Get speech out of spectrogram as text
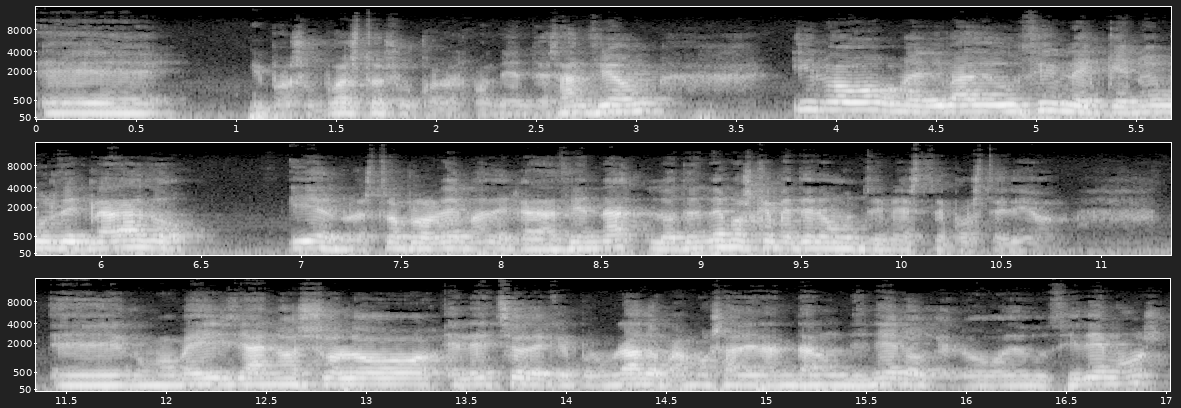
eh, y por supuesto su correspondiente sanción y luego con el IVA deducible que no hemos declarado y es nuestro problema de cada hacienda, lo tendremos que meter en un trimestre posterior. Eh, como veis, ya no es solo el hecho de que por un lado vamos a adelantar un dinero que luego deduciremos,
